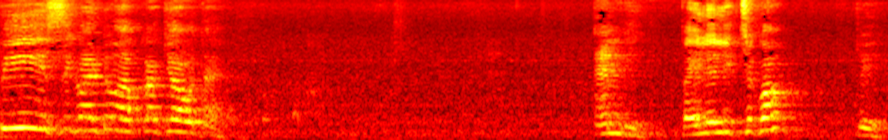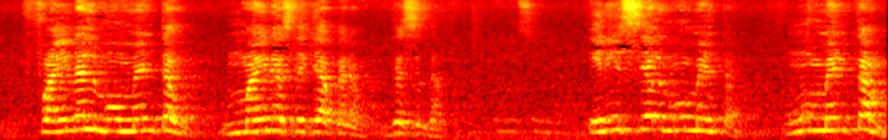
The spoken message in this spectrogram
P इज़ इक्वल टू आपका क्या होता है? एम बी पहले लिख चुका तो फाइनल मोमेंटम माइनस देखिए आपका नाम this is the initial momentum momentum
